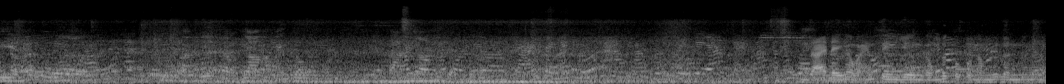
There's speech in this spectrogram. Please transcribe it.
Hiện tại đây các bạn tuyên dương công đức của cô Năm Vũ Linh đó cả nhà.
